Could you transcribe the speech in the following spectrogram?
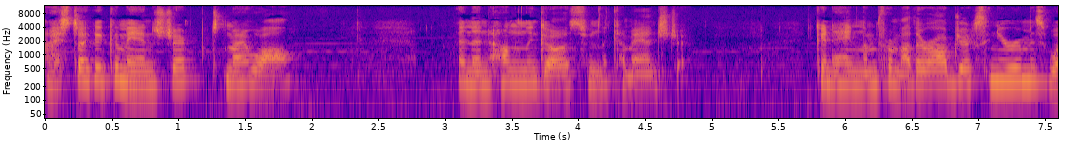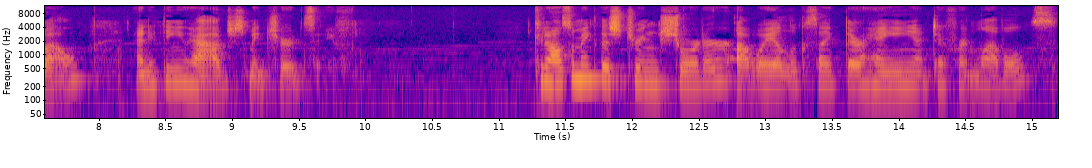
I stuck a command strip to my wall and then hung the ghost from the command strip can hang them from other objects in your room as well. Anything you have, just make sure it's safe. You can also make the string shorter, that way it looks like they're hanging at different levels.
